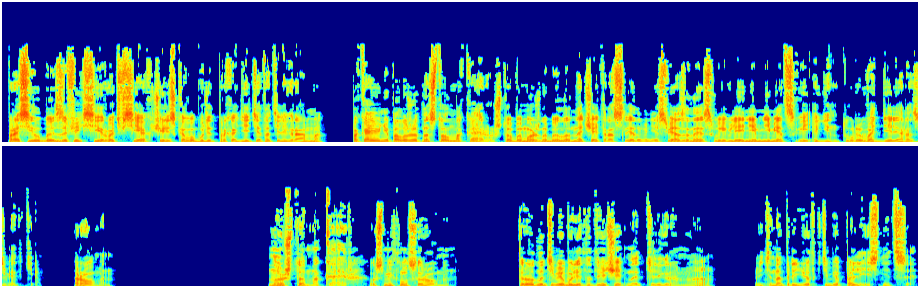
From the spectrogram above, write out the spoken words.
Просил бы зафиксировать всех, через кого будет проходить эта телеграмма, пока ее не положат на стол Макайру, чтобы можно было начать расследование, связанное с выявлением немецкой агентуры в отделе разведки. Роуман. — Ну что, Макайр, — усмехнулся Роуман, — трудно тебе будет отвечать на эту телеграмму, а? Ведь она придет к тебе по лестнице.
